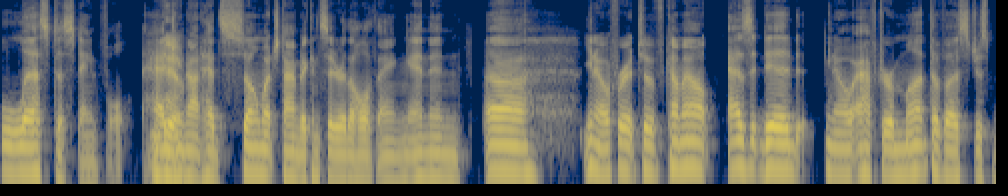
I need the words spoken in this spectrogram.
less disdainful had Yeah. you not had so much time to consider the whole thing, and then uh, you know, for it to have come out as it did, you know, after a month of us just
